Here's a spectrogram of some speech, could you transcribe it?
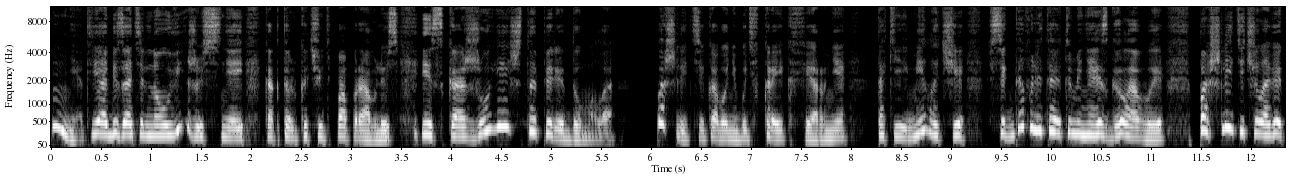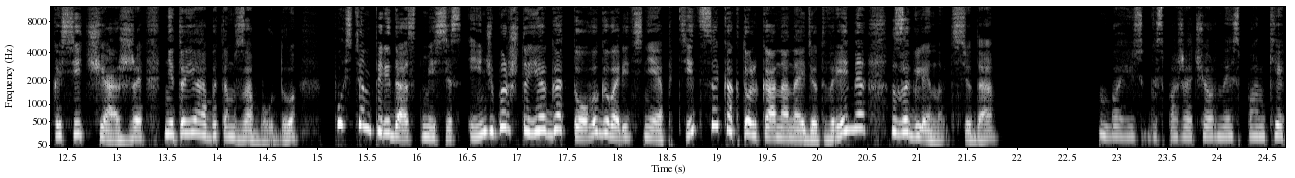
Нет, я обязательно увижусь с ней, как только чуть поправлюсь, и скажу ей, что передумала. Пошлите кого-нибудь в Крейгферне. Такие мелочи всегда вылетают у меня из головы. Пошлите человека сейчас же, не то я об этом забуду. Пусть он передаст миссис Инчбер, что я готова говорить с ней о птице, как только она найдет время заглянуть сюда. Боюсь, госпожа черные испанки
